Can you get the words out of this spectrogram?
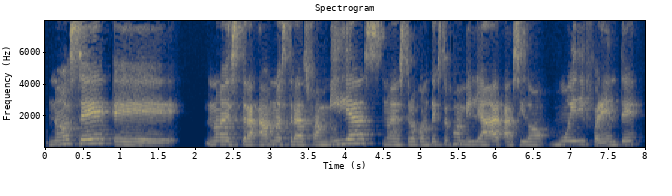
no sé, eh, nuestra, nuestras familias, nuestro contexto familiar ha sido muy diferente,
